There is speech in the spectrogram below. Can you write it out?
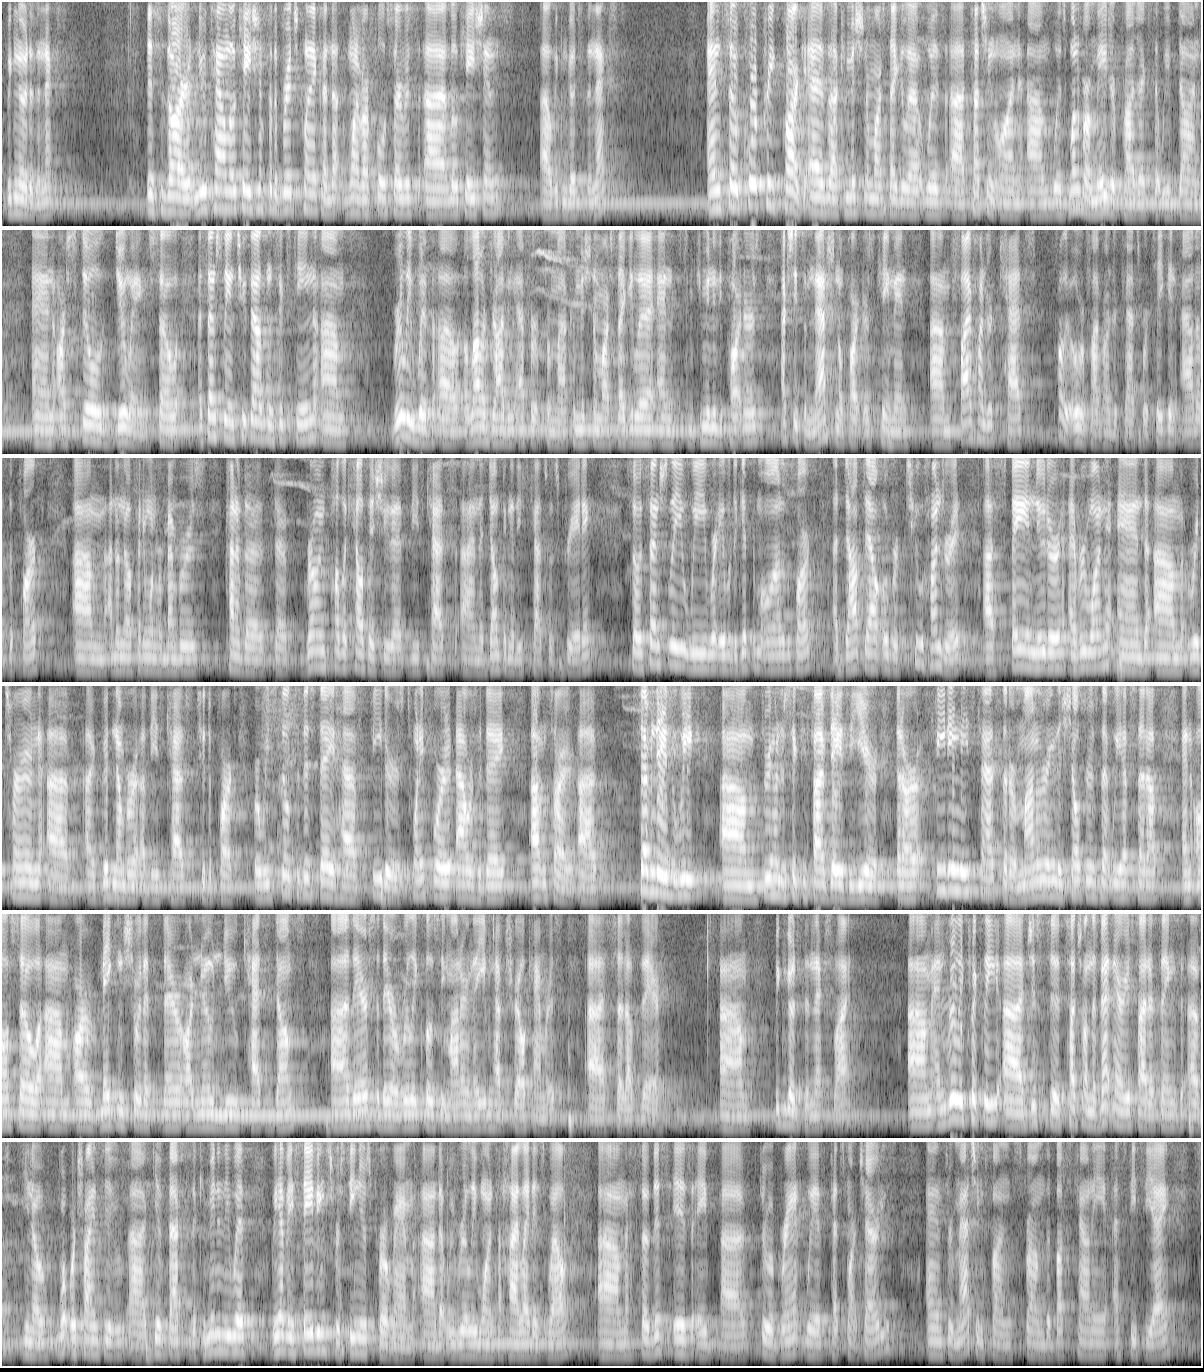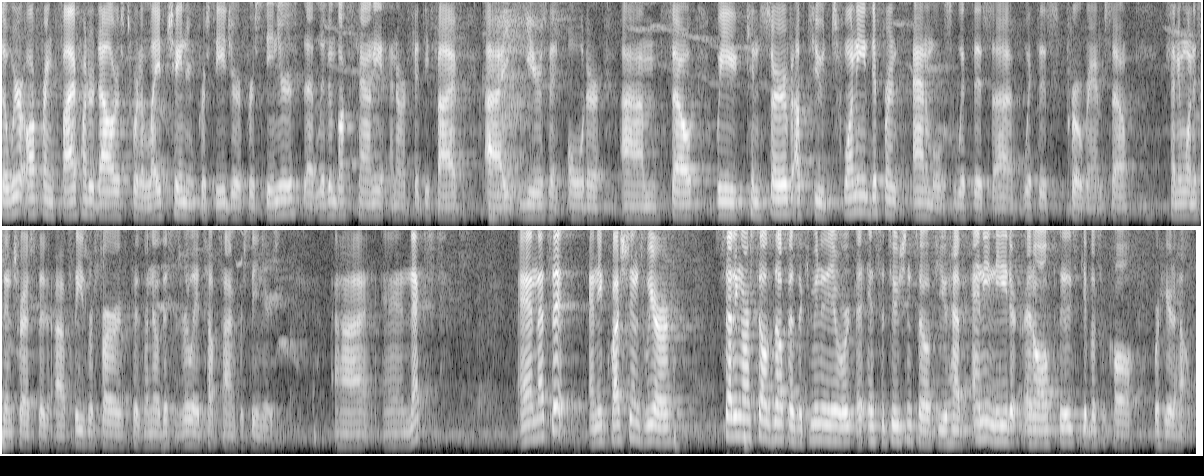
We can go to the next. This is our Newtown location for the Bridge Clinic, one of our full service uh, locations. Uh, we can go to the next. And so Core Creek Park, as uh, Commissioner Marseglia was uh, touching on, um, was one of our major projects that we've done and are still doing. So essentially in 2016, um, really with uh, a lot of driving effort from uh, Commissioner Marseglia and some community partners, actually some national partners came in, um, 500 cats, probably over 500 cats were taken out of the park. Um, I don't know if anyone remembers kind of the, the growing public health issue that these cats uh, and the dumping of these cats was creating. So essentially, we were able to get them all out of the park, adopt out over 200, uh, spay and neuter everyone, and um, return uh, a good number of these cats to the park, where we still to this day have feeders 24 hours a day. uh, I'm sorry, uh, seven days a week, um, 365 days a year, that are feeding these cats, that are monitoring the shelters that we have set up, and also um, are making sure that there are no new cats dumped uh, there. So they are really closely monitoring. They even have trail cameras uh, set up there. Um, we can go to the next slide. Um, and really quickly, uh, just to touch on the veterinary side of things, of you know what we're trying to uh, give back to the community with, we have a savings for seniors program uh, that we really want to highlight as well. Um, so this is a uh, through a grant with PetSmart Charities and through matching funds from the Bucks County SPCA. So we're offering $500 toward a life-changing procedure for seniors that live in Bucks County and are 55 uh, years and older. Um, so we can serve up to 20 different animals with this, uh, with this program. So if anyone is interested, uh, please refer because I know this is really a tough time for seniors. Uh, and next. And that's it. Any questions? We are setting ourselves up as a community uh, institution, so if you have any need at all, please give us a call. We're here to help.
